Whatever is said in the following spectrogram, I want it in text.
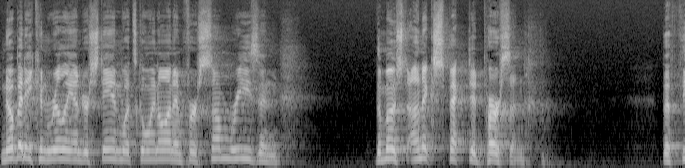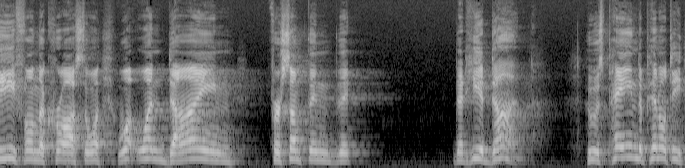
Nobody can really understand what's going on. And for some reason, the most unexpected person, the thief on the cross, the one, one dying for something that, that he had done, who is paying the penalty,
